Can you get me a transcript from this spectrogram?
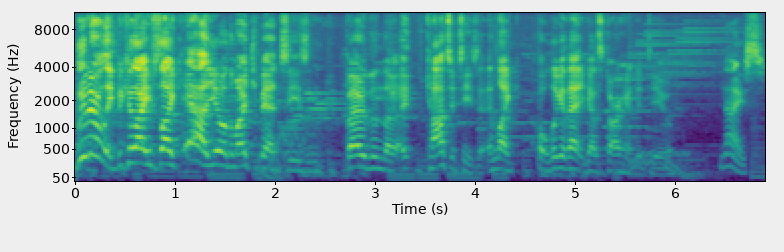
Literally, because I was like, yeah, you know, the marching band season better than the uh, concert season, and like, oh, look at that, you got a star handed to you. Nice.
